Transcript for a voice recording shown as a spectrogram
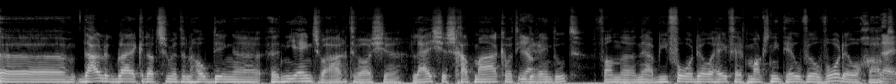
uh, duidelijk blijken dat ze met een hoop dingen uh, niet eens waren. Terwijl als je lijstjes gaat maken, wat iedereen doet, van uh, nou, wie voordeel heeft, heeft Max niet heel veel voordeel gehad. Nee,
